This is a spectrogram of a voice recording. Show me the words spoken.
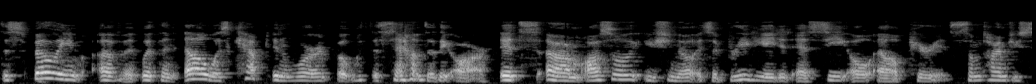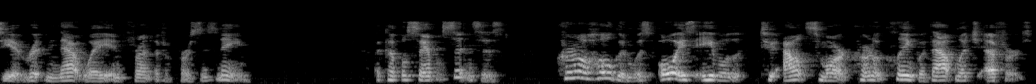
The spelling of it with an L was kept in word, but with the sound of the R. It's um, also, you should know, it's abbreviated as COL period. Sometimes you see it written that way in front of a person's name. A couple sample sentences. Colonel Hogan was always able to outsmart Colonel Klink without much effort.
